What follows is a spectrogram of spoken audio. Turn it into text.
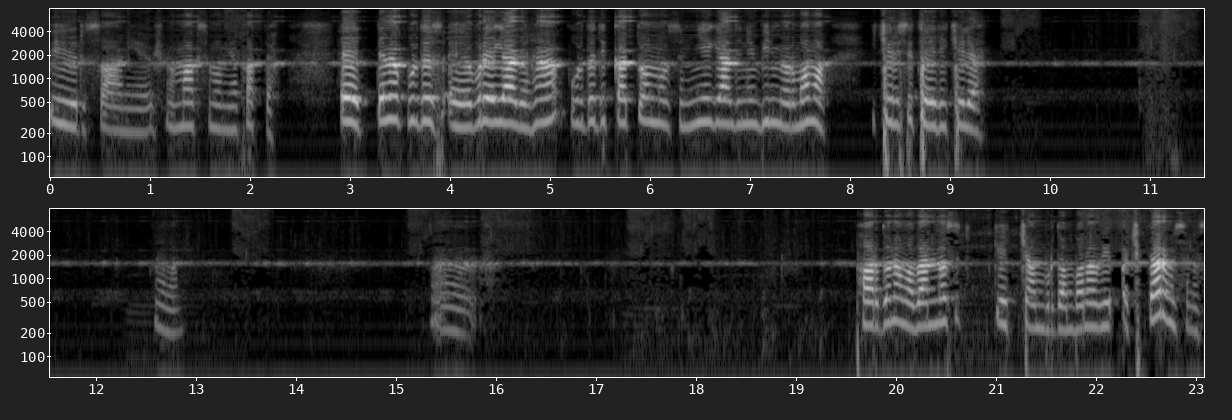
Bir saniye. Şunu maksimum yapak da. Evet demek burada e, buraya geldin ha. Burada dikkatli olmalısın. Niye geldiğini bilmiyorum ama içerisi tehlikeli. Tamam. Pardon ama ben nasıl geçeceğim buradan? Bana bir açıklar mısınız?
